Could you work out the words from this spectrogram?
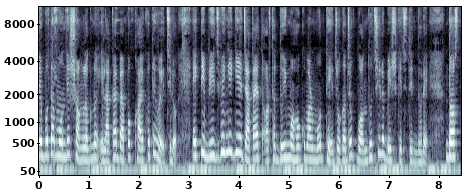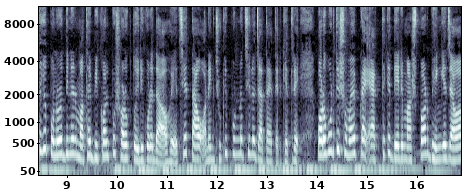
দেবতা মন্দির সংলগ্ন এলাকায় ব্যাপক ক্ষয়ক্ষতি হয়েছিল। একটি ব্রিজ ভেঙে গিয়ে যাতায়াত অর্থাৎ দুই মহকুমার মধ্যে যোগাযোগ বন্ধ ছিল বেশ কিছুদিন ধরে। দশ থেকে পনেরো দিনের মাথায় বিকল্প সড়ক তৈরি করে দেওয়া হয়েছে, তাও অনেক ঝুঁকিপূর্ণ ছিল যাতায়াতের ক্ষেত্রে। পরবর্তী সময়ে প্রায় এক থেকে দেড় মাস পর ভেঙে যাওয়া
